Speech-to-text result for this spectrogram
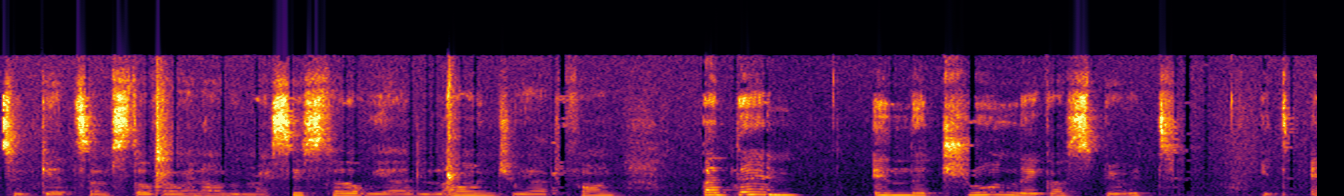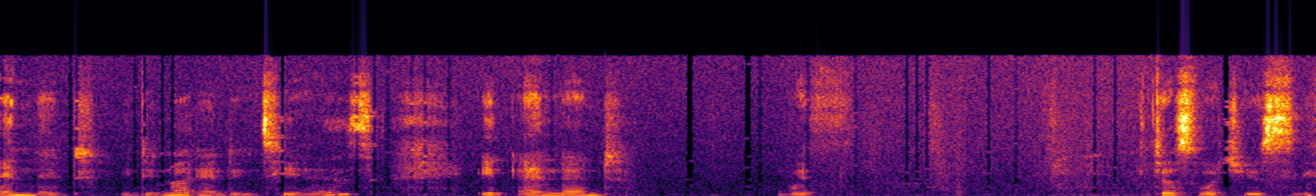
to get some stuff. I went out with my sister, we had lunch, we had fun. But then, in the true Lagos spirit, it ended. It did not end in tears, it ended with just what you see.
